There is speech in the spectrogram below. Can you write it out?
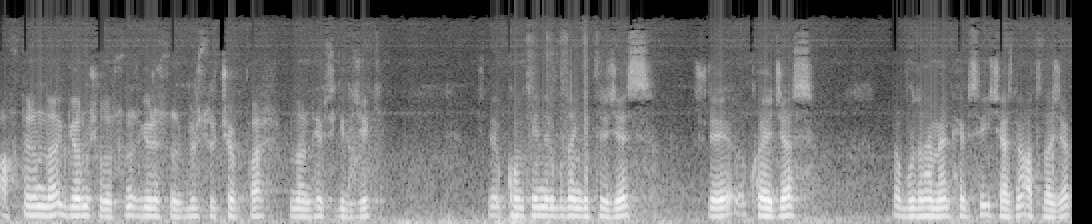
After'ını da görmüş olursunuz. Görürsünüz bir sürü çöp var. Bunların hepsi gidecek. Şimdi konteyneri buradan getireceğiz. Şuraya koyacağız. Ve buradan hemen hepsi içerisine atılacak.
